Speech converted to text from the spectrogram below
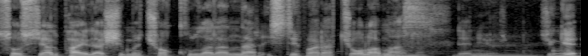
Sosyal paylaşımı çok kullananlar istihbaratçı olamaz, Olamaz. deniyor. Hmm. Çünkü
